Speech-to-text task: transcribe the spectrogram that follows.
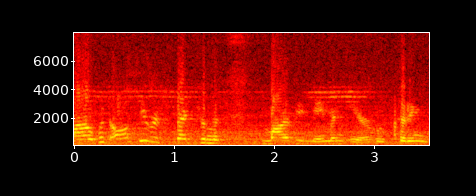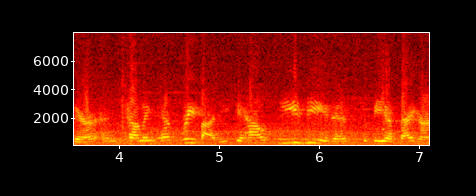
Uh, with all due respect to Ms. Marvi Naiman here, who's sitting there and telling everybody how easy it is to be a beggar.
